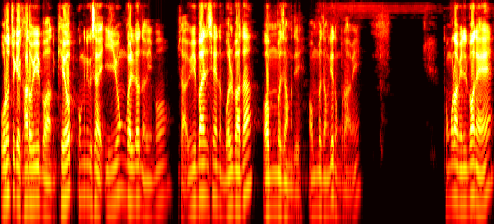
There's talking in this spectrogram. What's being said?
오른쪽에 가로 2번. 개업 공인중개사 이용 관련 의무. 자 위반 시에는 뭘 받아? 업무정지. 업무정지 동그라미. 동그라미 1번에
